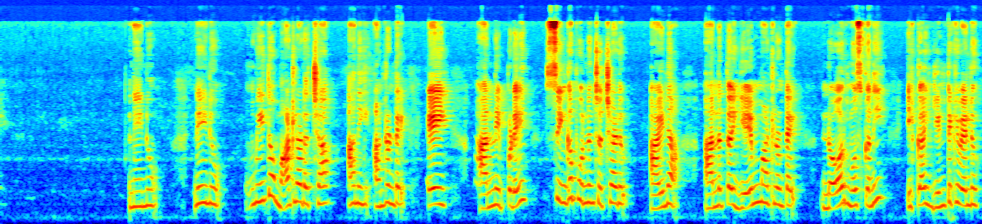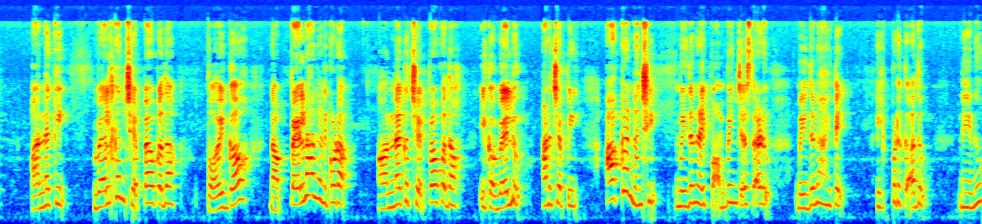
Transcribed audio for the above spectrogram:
నేను నేను మీతో మాట్లాడొచ్చా? అని అంటుంటే ఏయ్ అన్న ఇప్పుడే సింగపూర్ నుంచి వచ్చాడు. అయినా అన్నతో ఏం మాటలుంటాయి? నోరు మూసుకొని ఇక ఇంటికి వెళ్ళు. అన్నకి వెల్కమ్ చెప్పావు కదా. పోయిగా నా పెళ్ళానని కూడా అన్నకు చెప్పావు కదా. ఇక వెళ్ళు అని చెప్పి అక్కడి నుంచి మిథునని పంపించేస్తాడు. మిథున అయితే ఇప్పుడు కాదు నేను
